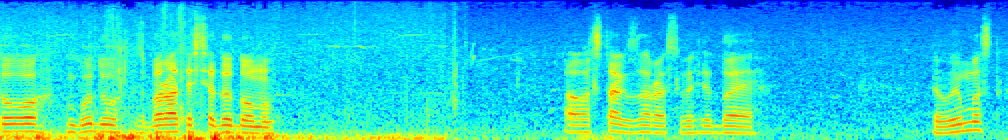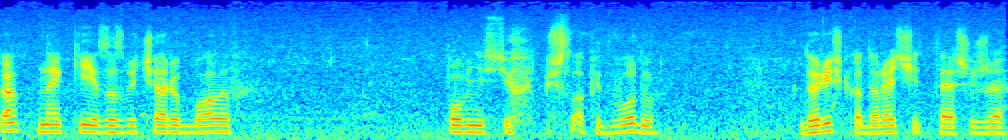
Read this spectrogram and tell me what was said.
то буду збиратися додому. А ось так зараз виглядає вимостка, на якій я зазвичай рибалив. Повністю пішла під воду. Доріжка, до речі, теж вже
